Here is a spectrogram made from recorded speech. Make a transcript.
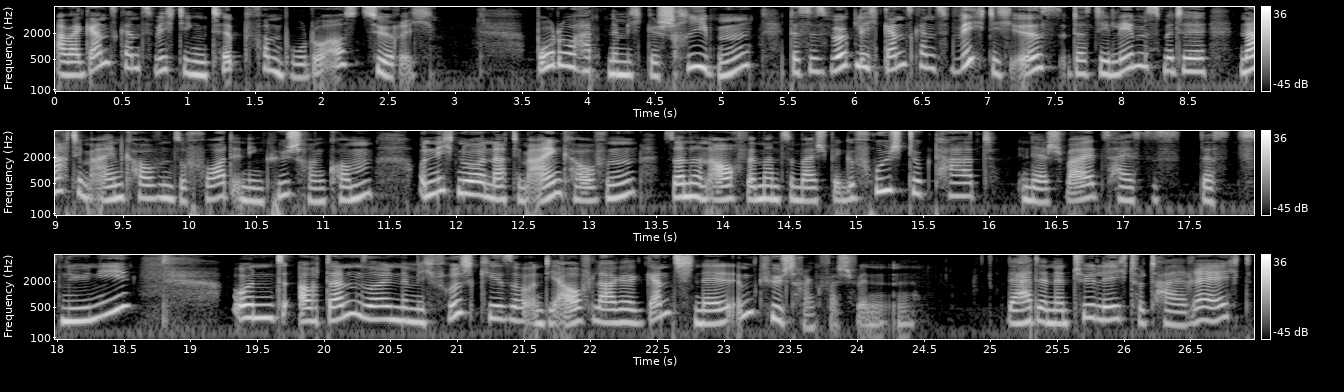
aber ganz, ganz wichtigen Tipp von Bodo aus Zürich. Bodo hat nämlich geschrieben, dass es wirklich ganz, ganz wichtig ist, dass die Lebensmittel nach dem Einkaufen sofort in den Kühlschrank kommen und nicht nur nach dem Einkaufen, sondern auch, wenn man zum Beispiel gefrühstückt hat. In der Schweiz heißt es das Znüni. Und auch dann sollen nämlich Frischkäse und die Auflage ganz schnell im Kühlschrank verschwinden. Da hat er natürlich total recht,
